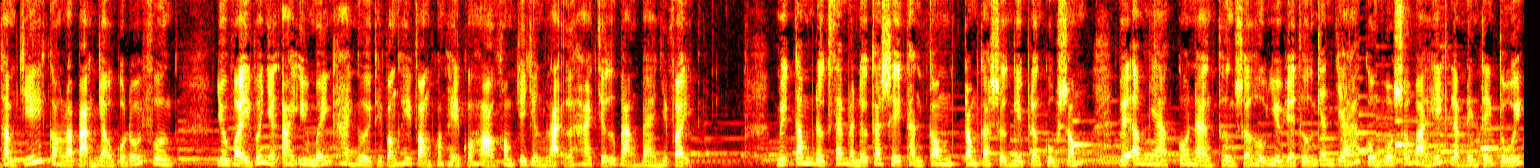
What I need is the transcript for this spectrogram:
thậm chí còn là bạn nhậu của đối phương. Dù vậy, với những ai yêu mến hai người thì vẫn hy vọng quan hệ của họ không chỉ dừng lại ở hai chữ bạn bè như vậy. Mỹ Tâm được xem là nữ ca sĩ thành công trong cả sự nghiệp lẫn cuộc sống. Về âm nhạc, cô nàng thường sở hữu nhiều giải thưởng danh giá cùng vô số bài hit làm nên tên tuổi.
